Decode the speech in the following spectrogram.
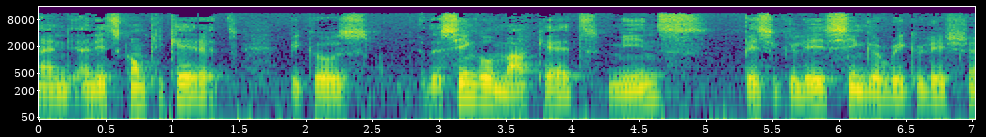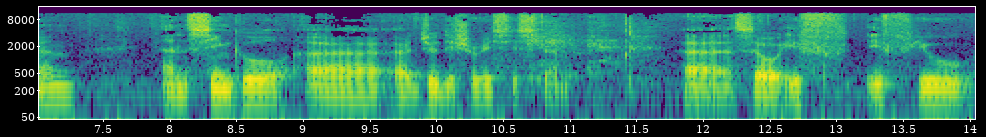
and, and it's complicated because the single market means basically single regulation and single uh, judiciary system. Uh, so if, if, you,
